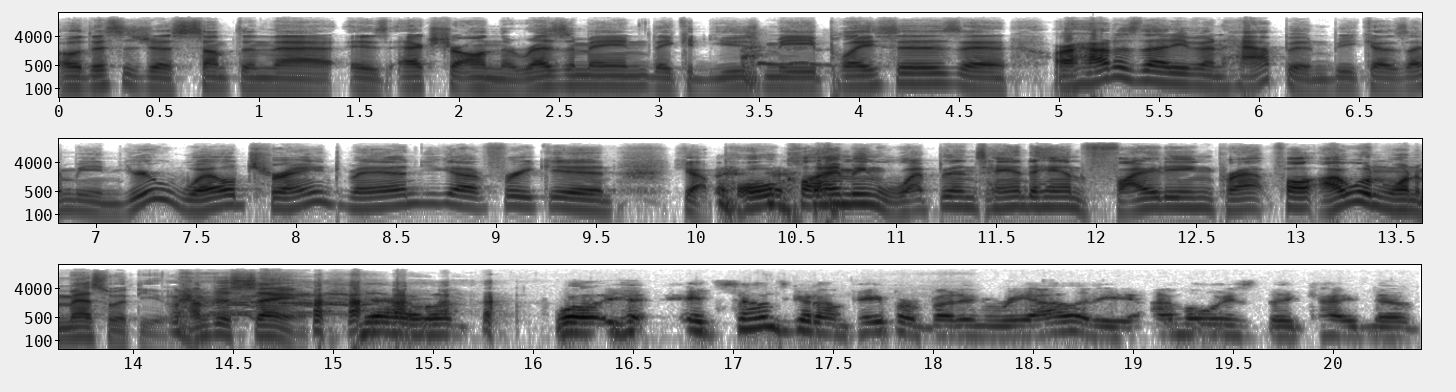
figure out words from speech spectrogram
oh, this is just something that is extra on the resume and they could use me places? And, or how does that even happen? Because, I mean, you're well trained, man. You got freaking, you got pole climbing, weapons, hand to hand fighting, pratfall. I wouldn't want to mess with you. I'm just saying. yeah, well, well, it sounds good on paper, but in reality, I'm always the kind of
